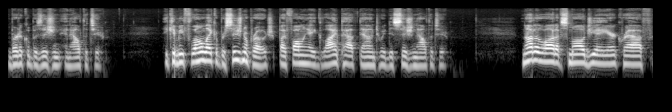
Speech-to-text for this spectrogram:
vertical position and altitude. It can be flown like a precision approach by following a glide path down to a decision altitude. Not a lot of small GA aircraft,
